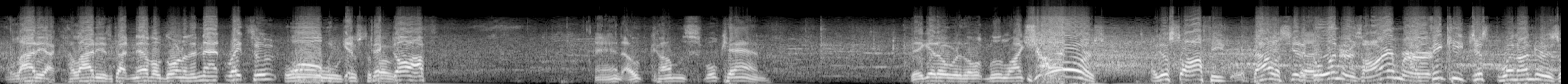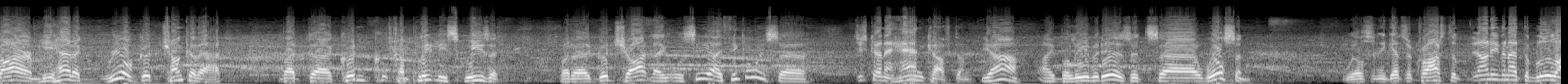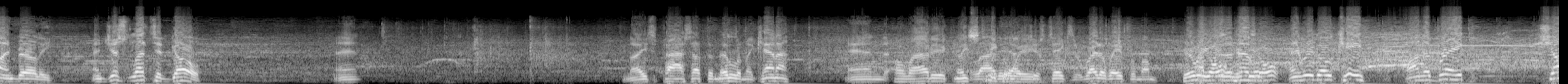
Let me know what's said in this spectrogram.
Haladiak. Haladiak's got Neville going to the net right through. Oh, Oh, gets just picked about. off. And out comes Spokane. They get over the blue line. Scores! Just off. He Dallas Did it go under his arm or? I think he just went under his arm. He had a real good chunk of that, but uh, couldn't completely squeeze it. But a good shot, and I will see. I think it was. Uh, just kind of handcuffed him. yeah, I believe it is. It's uh, Wilson. Wilson, he gets across the, not even at the blue line barely, and just lets it go. And nice pass up the middle of McKenna. And Haladiak, nice Ladiak takeaway. just takes it right away from him. Here we Up go, here we go. And here we go, Keith on the break. Shot!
